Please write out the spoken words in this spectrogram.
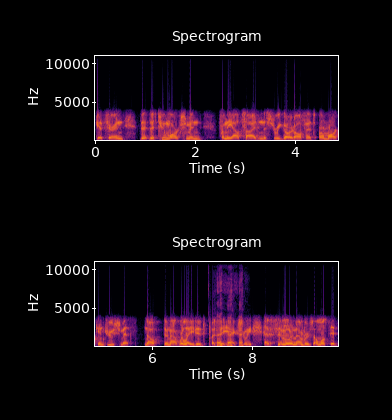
gets there. And the, the two marksmen from the outside in the three guard offense are Mark and Dru Smith. No, they're not related, but they actually have similar numbers, almost hit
